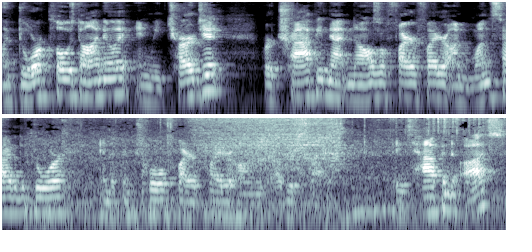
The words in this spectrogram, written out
a door closed onto it and we charge it, we're trapping that nozzle firefighter on one side of the door and the control firefighter on the other side. It's happened to us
